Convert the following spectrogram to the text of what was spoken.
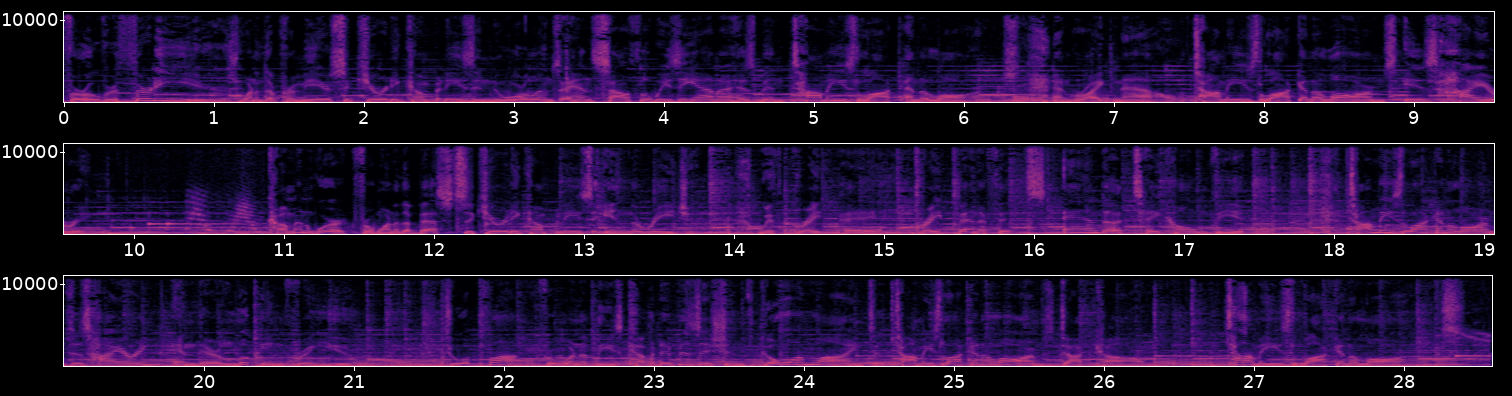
For over 30 years, one of the premier security companies in New Orleans and South Louisiana has been Tommy's Lock and Alarms. And right now, Tommy's Lock and Alarms is hiring. Come and work for one of the best security companies in the region. with great pay, great benefits, and a take home vehicle. Tommy's Lock and Alarms is hiring and they're looking for you. To apply for one of these coveted positions, go online to tommy'slockandalarms.com. Tommy's Lock and Alarms.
